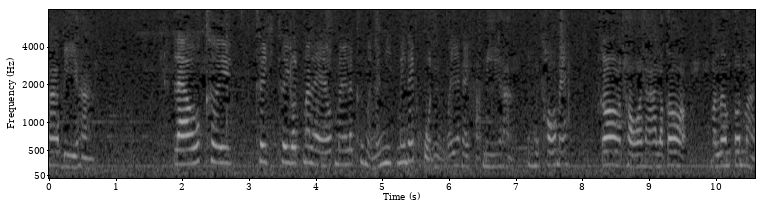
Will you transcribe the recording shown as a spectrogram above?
ภาพดีค่ะ แล้วเคยเคยเคยลดมาแล้วไหมแล้วคือเหมือนไม่มีไม่ได้ผลหรือว่ายังไงคะมีค่ะอือฮึท้อไหมก็ท้อนะแล้วก็ มาเริ่มต้นใหม่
